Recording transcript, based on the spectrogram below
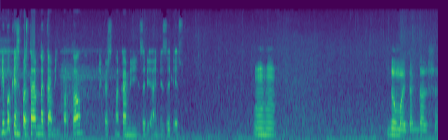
Либо, конечно, поставим на камень портал. Мне кажется, на камень не, зале... а не залезу. Угу. Думай так дальше.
